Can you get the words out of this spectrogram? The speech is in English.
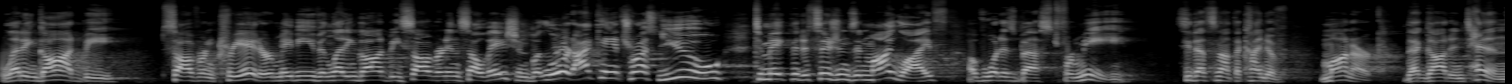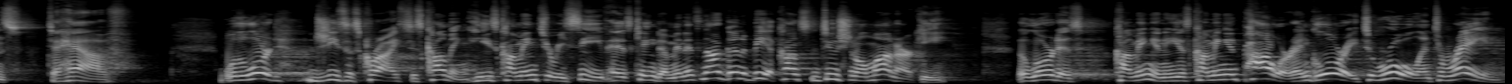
Letting God be sovereign creator, maybe even letting God be sovereign in salvation. But Lord, I can't trust you to make the decisions in my life of what is best for me. See, that's not the kind of monarch that God intends to have. Well, the Lord Jesus Christ is coming. He's coming to receive his kingdom, and it's not going to be a constitutional monarchy. The Lord is coming, and he is coming in power and glory to rule and to reign.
